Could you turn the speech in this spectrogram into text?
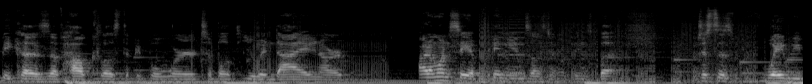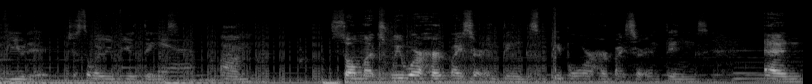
because of how close the people were to both you and I and our, I don't want to say opinions on certain things, but just the way we viewed it, just the way we viewed things. Yeah. Um, so much we were hurt by certain things, people were hurt by certain things, and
